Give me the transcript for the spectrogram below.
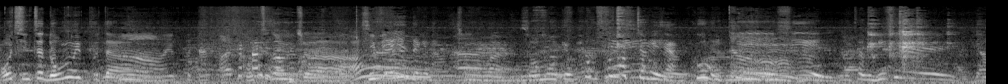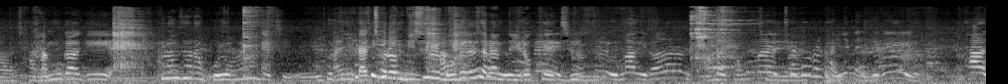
어, 진짜 너무 이쁘다. 어 이쁘다. 어떡하면 좋아. 아, 세련되게 나와 정말. 너무 이렇게 확 상업적이지 않고 시, 저기 미술, 야, 잘해. 감각이 그런 사람 고용하는 거지. 아니 나처럼 미술을 모르는 사람도 이렇게 참 미술, 음악 이런 하는 진짜 정말. 최고를 달린 애들이 다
